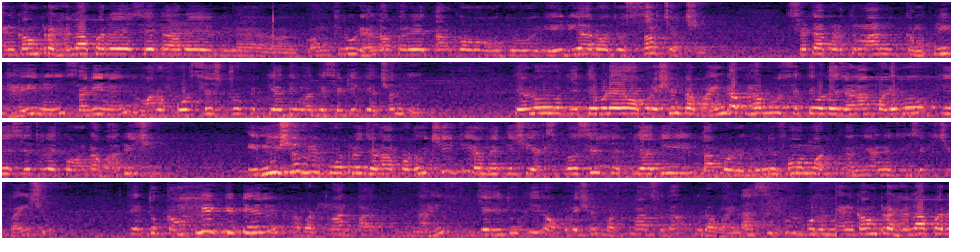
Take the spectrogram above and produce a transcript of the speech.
एनकाउंटर है कनक्लूड है जो एरिया रो जो सर्च अच्छी से वर्तमान कंप्लीट है ही नहीं सरी नहीं आम फोर्सेस ट्रुप इत्यादि से अच्छा तेणु जिते बड़े ऑपरेशन टा वाइंड अप हेबू से जना पड़ब कि से बाहरी इनिशियल रिपोर्ट रे जना पड़ू कि आम किसी एक्सप्लोसिव इत्यादि यूनिफर्म अन्न्य जिनसे किसी पाइ किंतु कंप्लीट डिटेल वर्तमान ना जेहेतु कि ऑपरेशन वर्तमान पूरा पुरा व्हायला एनकाउंटर हेलापर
